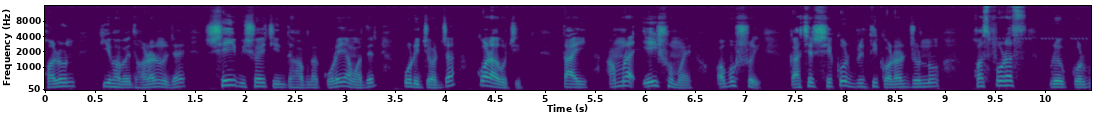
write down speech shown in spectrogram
ফলন কীভাবে ধরানো যায়, সেই বিষয়ে চিন্তাভাবনা করেই আমাদের পরিচর্যা করা উচিত। তাই আমরা এই সময় অবশ্যই গাছের শেকড় বৃদ্ধি করার জন্য ফসফরাস প্রয়োগ করব,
